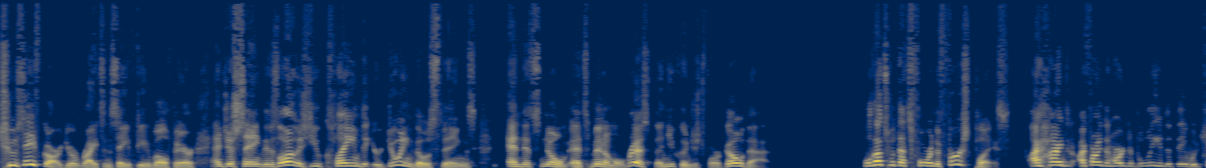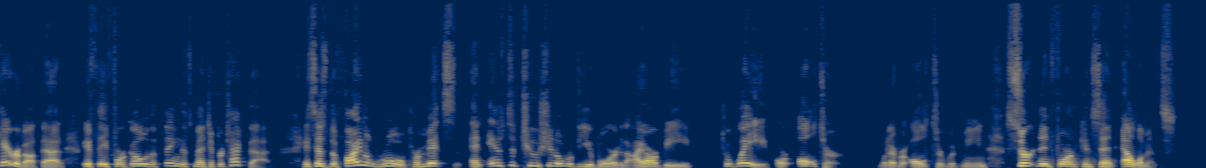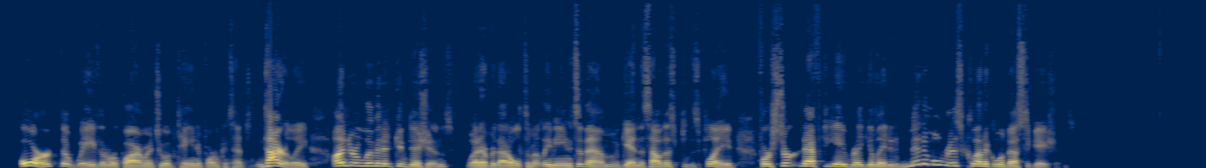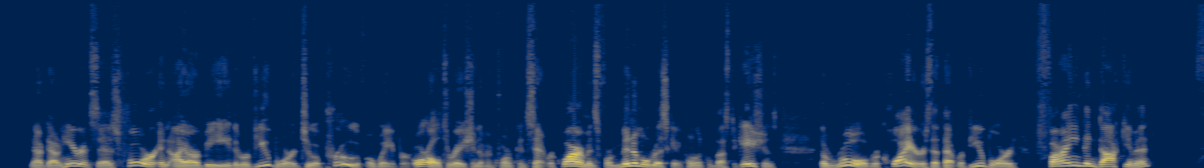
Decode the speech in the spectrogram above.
to safeguard your rights and safety and welfare, and just saying that as long as you claim that you're doing those things and it's no, it's minimal risk, then you can just forego that. Well, that's what that's for in the first place. I find it, I find it hard to believe that they would care about that if they forego the thing that's meant to protect that. It says the final rule permits an institutional review board, an IRB, to waive or alter, whatever alter would mean, certain informed consent elements, or to waive the requirement to obtain informed consent entirely under limited conditions, whatever that ultimately means to them. Again, that's how this is played for certain FDA regulated minimal risk clinical investigations. Now, down here it says for an IRB, the review board, to approve a waiver or alteration of informed consent requirements for minimal risk in clinical investigations, the rule requires that that review board find and document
